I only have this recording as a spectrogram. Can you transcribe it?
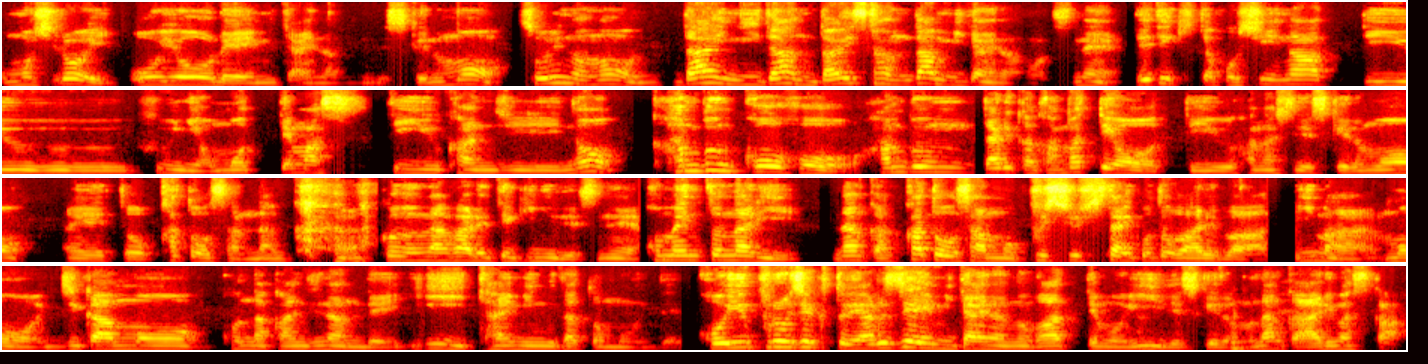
面白い応用例みたいなんですけども、そういうのの第2弾、第3弾みたいなのがですね、出てきてほしいなっていうふうに思ってますっていう感じの半分広報、半分誰か頑張ってよっていう話ですけども、えっ、と、加藤さんなんか この流れ的にですね、コメントなり、なんか加藤さんもプッシュしたいことがあれば、今もう時間もこんな感じなんで、いいタイミングだと思うんで、こういうプロジェクトやるぜみたいなのがあってもいいですけども、なんかありますか？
